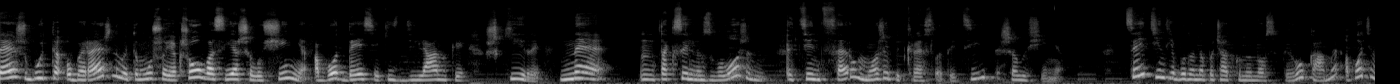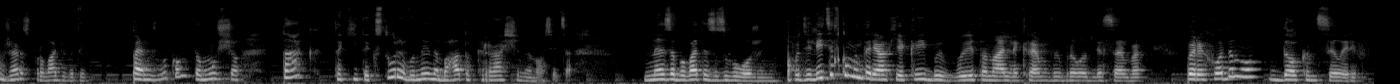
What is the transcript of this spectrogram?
Теж будьте обережними, тому що якщо у вас є шелушіння або десь якісь ділянки шкіри не так сильно зволожені, тінт серум може підкреслити ці шелушіння. Цей тінт я буду на початку наносити руками, а потім вже розпроваджувати пензликом, тому що так такі текстури вони набагато краще наносяться. Не забувайте за зволоження. А поділіться в коментарях, який би ви тональний крем вибрали для себе. Переходимо до консилерів.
